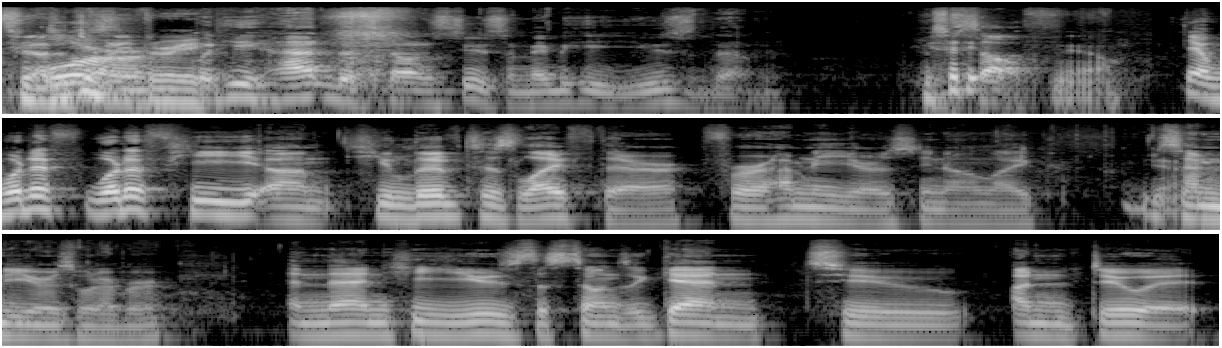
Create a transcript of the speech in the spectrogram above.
2003. But he had the stones too, so maybe he used them he said himself. yeah. Yeah. What if what if he um, he lived his life there for how many years? You know, like Yeah. seventy years, whatever, and then he used the stones again to undo it,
